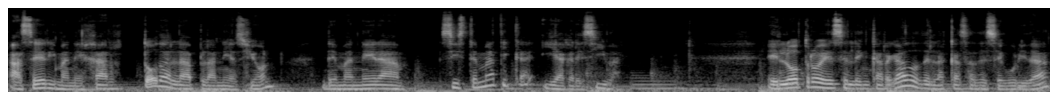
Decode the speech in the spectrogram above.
hacer y manejar toda la planeación de manera sistemática y agresiva. El otro es el encargado de la casa de seguridad,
